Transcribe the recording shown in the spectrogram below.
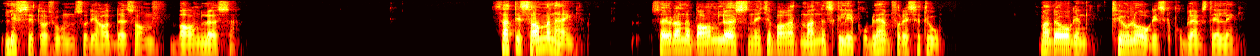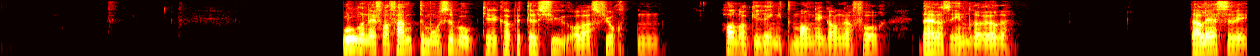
livssituasjonen som de hadde som barnløse. Sett i sammenheng så er jo denne barnløsen ikke bare et menneskelig problem for disse to, men det er òg en teologisk problemstilling. Ordene fra 5. Mosebok kapittel 7 og vers 14 har nok ringt mange ganger for deres indre øre. Der leser vi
